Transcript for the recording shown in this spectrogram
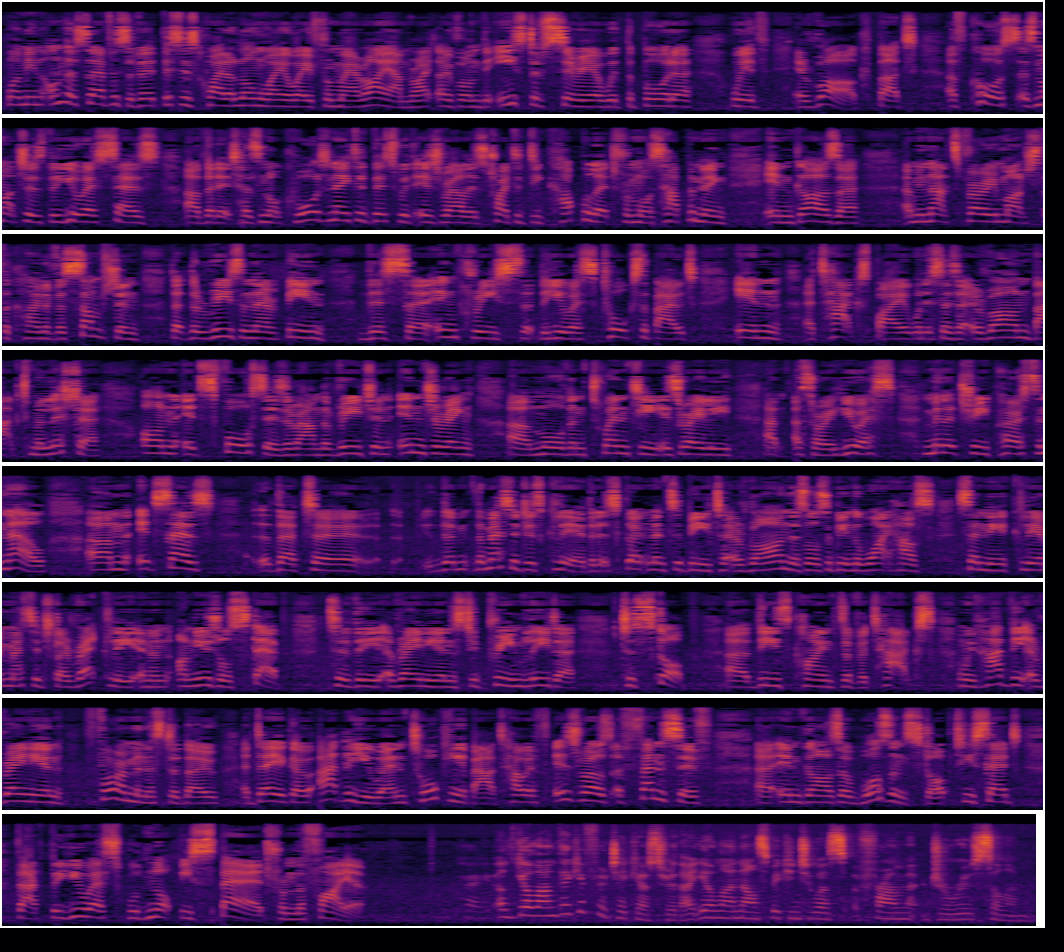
Well, I mean, on the surface of it, this is quite a long way away from where I am, right over on the east of Syria with the border with Iraq. But, of course, as much as the US says uh, that it has not coordinated this with Israel, it's tried to decouple it from what's happening in Gaza. I mean, that's very much the kind of assumption that the reason there have been this uh, increase that the US talks about in attacks by what it says are Iran-backed militia on its forces around the region, injuring uh, more than 20 Israeli, uh, uh sorry, US military personnel. Um, it says that uh, the, the, message is clear that it's meant to be to Iran. There's also been the White House sending a clear message directly in an unusual step to the Iranian supreme leader to stop uh, these kinds of attacks. And we've had the Iranian foreign minister, though, a day ago at the UN talking about how if Israel's offensive uh, in Gaza wasn't stopped, he said that the US would not be spared from the fire. Yolan, thank you for taking us through that. Yolan now speaking to us from Jerusalem.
